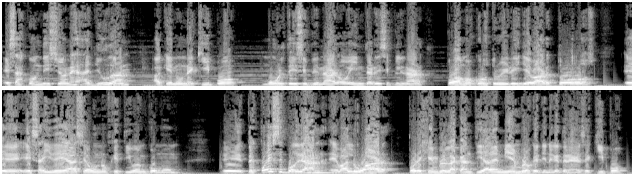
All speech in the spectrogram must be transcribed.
esas condiciones ayudan a que en un equipo multidisciplinar o interdisciplinar podamos construir y llevar todos eh, esa idea hacia un objetivo en común. después se podrían evaluar, por ejemplo, la cantidad de miembros que tiene que tener ese equipo,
